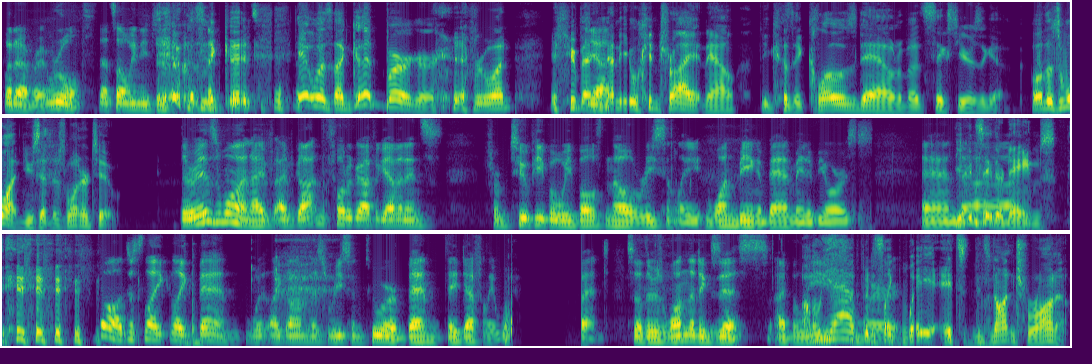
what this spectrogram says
whatever. It ruled. That's all we need to. It was a good. It was a good burger, everyone. Too bad Yeah. none of you can try it now because it closed down about six years ago. Well, there's one. You said there's one or two. There is one. I've I've gotten photographic evidence from two people we both know recently. One being a bandmate of yours, and You can say their uh, names. Well, just like like Ben, like on this recent tour, Ben, they definitely went. So there's one that exists, I believe. oh yeah, but it's like somewhere- way. It's it's not in Toronto.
